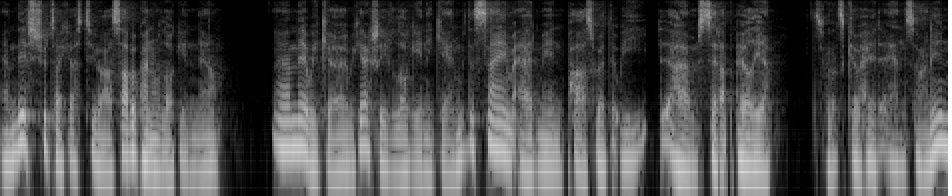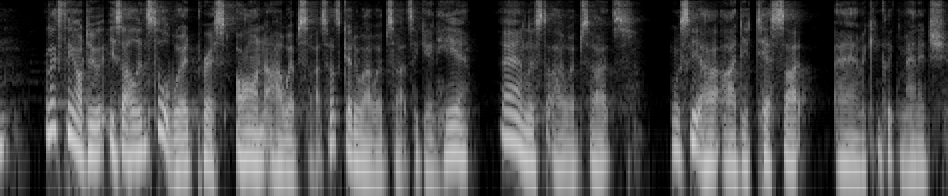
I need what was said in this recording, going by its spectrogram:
And this should take us to our CyberPanel login now. And there we go. We can actually log in again with the same admin password that we um, set up earlier. So let's go ahead and sign in. The next thing I'll do is I'll install WordPress on our website. So let's go to our websites again here and list our websites. We'll see our ID test site and we can click manage.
